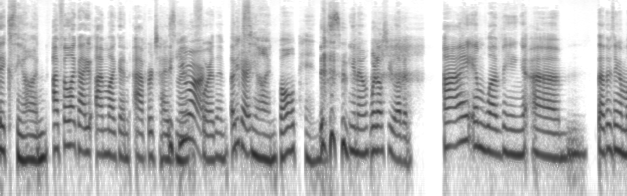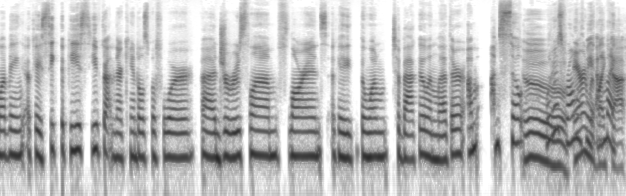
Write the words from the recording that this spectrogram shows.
FriXion. I feel like I, I'm like an advertisement You are. for them. Okay. FriXion, ball pens, you know? What else are you loving? I am loving um the other thing I'm loving, okay, Seek the Peace. You've gotten their candles before. Uh Jerusalem, Florence, okay, the one tobacco and leather. I'm I'm so Ooh, what is wrong Aaron with me? I'm like that.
